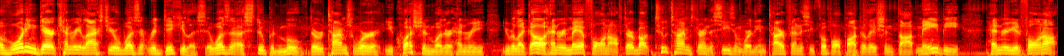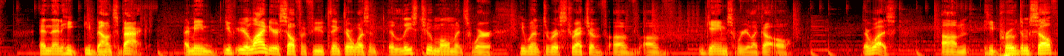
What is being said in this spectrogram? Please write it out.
avoiding Derrick Henry last year wasn't ridiculous. It wasn't a stupid move. There were times where you questioned whether Henry, you were like, oh, Henry may have fallen off. There were about two times during the season where the entire fantasy football population thought maybe Henry had fallen off, and then he, he bounced back. I mean, you, you're lying to yourself if you think there wasn't at least two moments where he went through a stretch of, of, of games where you're like, uh oh. There was. Um, he proved himself.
